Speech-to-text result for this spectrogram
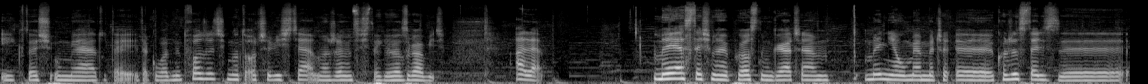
i ktoś umie tutaj tak ładnie tworzyć, no to oczywiście możemy coś takiego zrobić. Ale my jesteśmy prostym graczem, my nie umiemy czy, y, korzystać z y,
